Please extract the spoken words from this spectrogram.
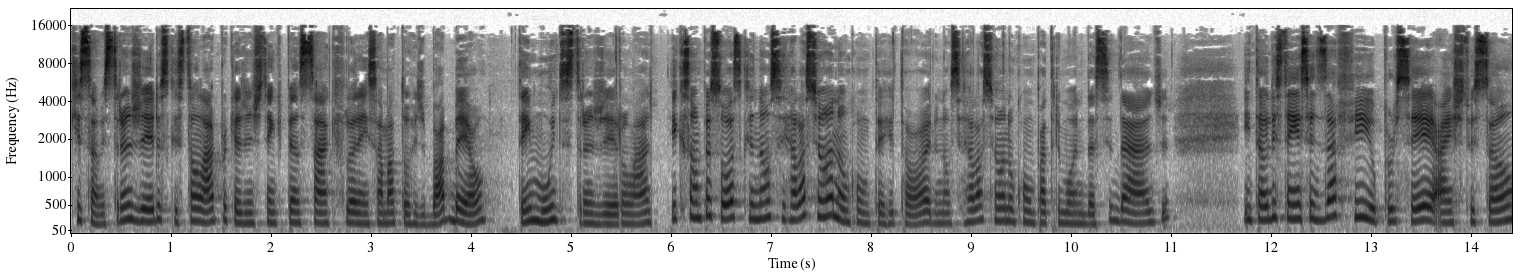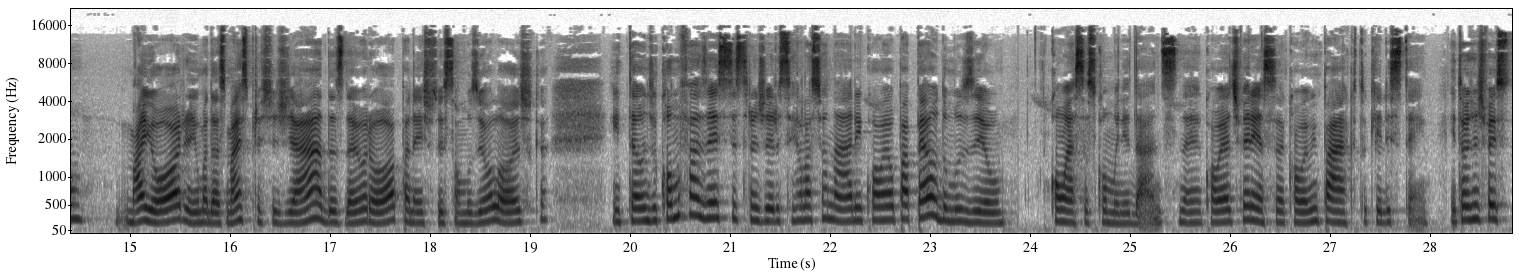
que são estrangeiros, que estão lá, porque a gente tem que pensar que Florença é uma torre de Babel, tem muito estrangeiro lá, e que são pessoas que não se relacionam com o território, não se relacionam com o patrimônio da cidade. Então, eles têm esse desafio, por ser a instituição maior e uma das mais prestigiadas da Europa, né, a instituição museológica, então, de como fazer esses estrangeiros se relacionarem, qual é o papel do museu com essas comunidades, né? Qual é a diferença, qual é o impacto que eles têm. Então, a gente fez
